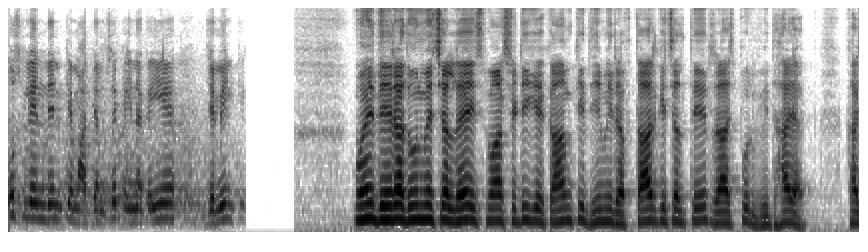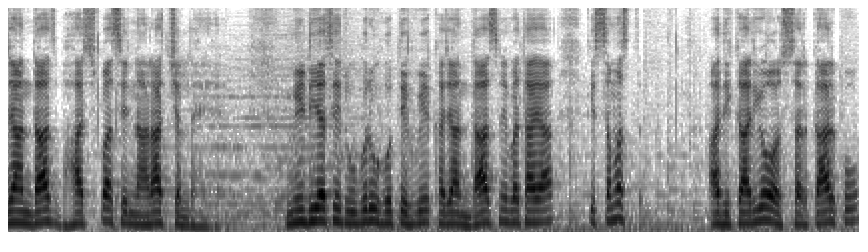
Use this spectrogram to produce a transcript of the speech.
उस लेन देन के माध्यम से कहीं ना कहीं ये ज़मीन की वहीं देहरादून में चल रहे स्मार्ट सिटी के काम की धीमी रफ्तार के चलते राजपुर विधायक खजानदास भाजपा से नाराज़ चल रहे हैं। मीडिया से रूबरू होते हुए खजानदास ने बताया कि समस्त अधिकारियों और सरकार को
